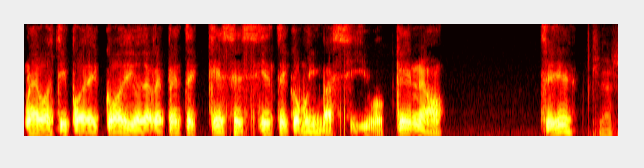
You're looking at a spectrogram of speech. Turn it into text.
nuevos tipos de código, de repente, ¿qué se siente como invasivo? ¿Qué no? ¿Sí? Claro.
